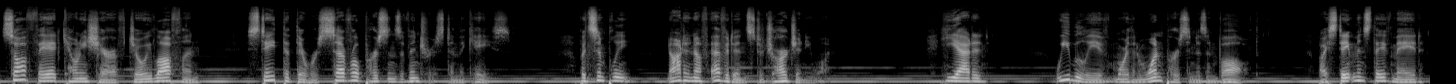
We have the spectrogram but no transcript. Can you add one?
saw Fayette County Sheriff Joey Laughlin state that there were several persons of interest in the case, but simply not enough evidence to charge anyone. He added, We believe more than one person is involved, by statements they've made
